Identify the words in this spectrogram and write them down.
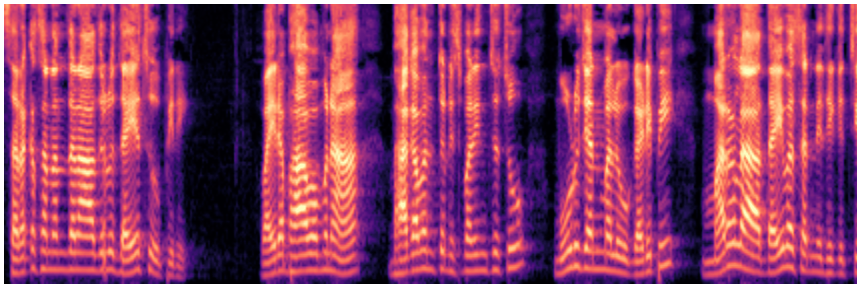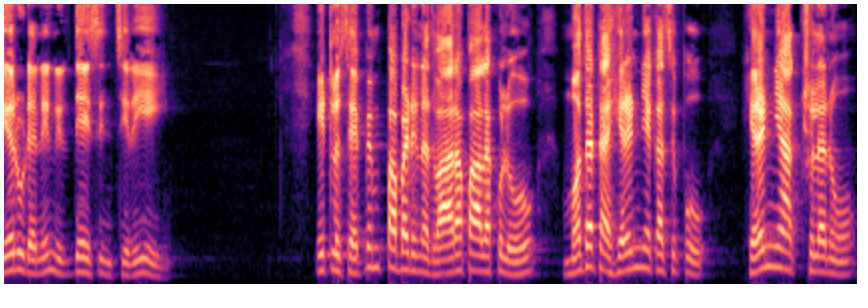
సనకసనందనాదులు దయ చూపిరి. వైరభావమున భగవంతుని స్మరించుచు మూడు జన్మలు గడిపి మరల దైవ సన్నిధికి చేరుడని నిర్దేశించిరి. ఇట్లు శపింపబడిన ద్వారపాలకులు మొదట హిరణ్యకశిపు హిరణ్యాక్షులను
